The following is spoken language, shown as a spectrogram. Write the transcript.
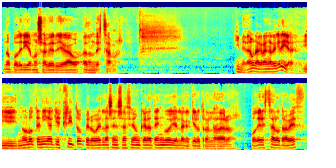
no podríamos haber llegado a donde estamos. Y me da una gran alegría y no lo tenía aquí escrito, pero es la sensación que ahora tengo y es la que quiero trasladaros. Poder estar otra vez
